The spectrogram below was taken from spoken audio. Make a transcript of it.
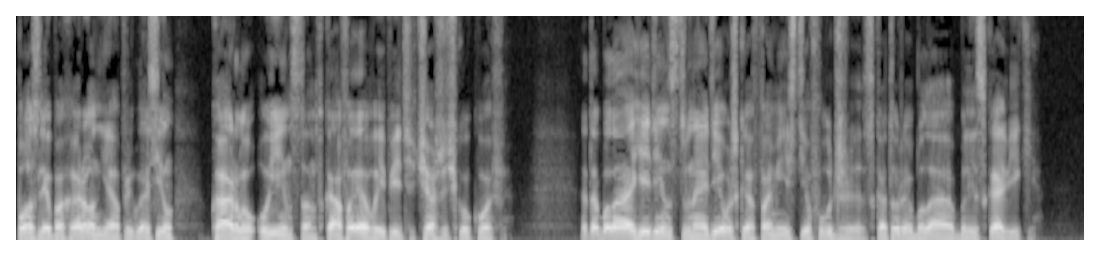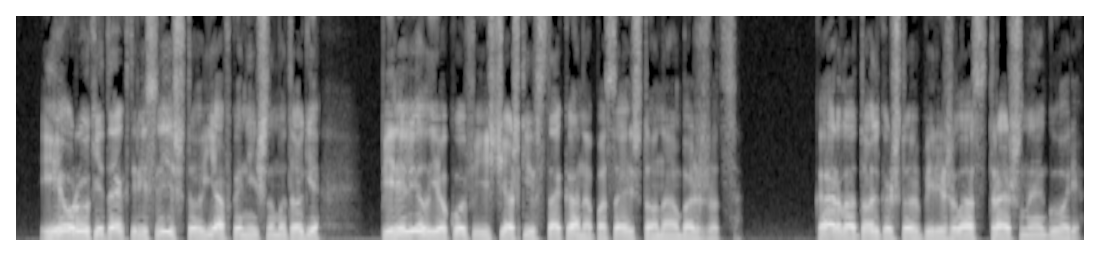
После похорон я пригласил Карлу Уинстон в кафе выпить чашечку кофе. Это была единственная девушка в поместье Фуджи, с которой была близка Вики. Ее руки так тряслись, что я в конечном итоге перелил ее кофе из чашки в стакан, опасаясь, что она обожжется. Карла только что пережила страшное горе.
